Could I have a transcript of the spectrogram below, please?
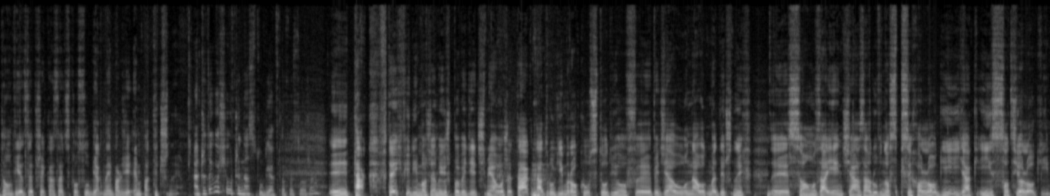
tą wiedzę przekazać w sposób jak najbardziej empatyczny. A czy tego się uczy na studiach, profesorze? Yy, tak, w tej chwili możemy już powiedzieć śmiało, że tak. Na drugim roku studiów yy, Wydziału Nauk Medycznych yy, są zajęcia zarówno z psychologii, jak i z socjologii.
